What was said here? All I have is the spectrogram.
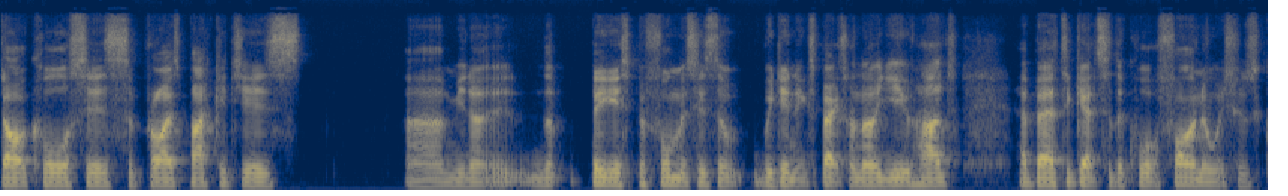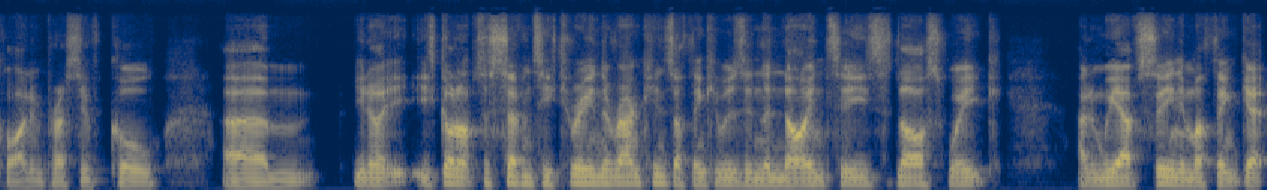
dark horses, surprise packages, um, you know, the biggest performances that we didn't expect. I know you had bear to get to the quarterfinal, which was quite an impressive call. Um, you know, he's gone up to 73 in the rankings. I think he was in the 90s last week. And we have seen him, I think, get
